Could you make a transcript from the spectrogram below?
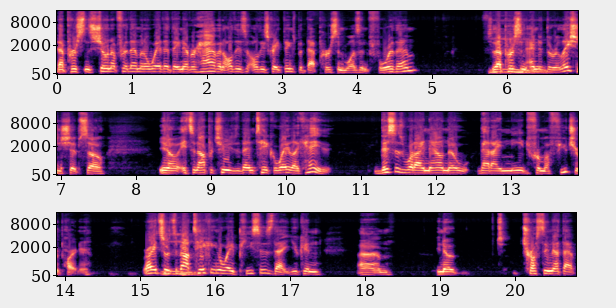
that person's shown up for them in a way that they never have and all these all these great things but that person wasn't for them so that person mm. ended the relationship so you know it's an opportunity to then take away like hey this is what i now know that i need from a future partner right so mm. it's about mm. taking away pieces that you can um you know t- trusting that that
